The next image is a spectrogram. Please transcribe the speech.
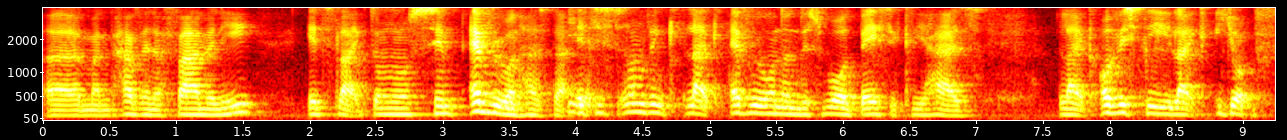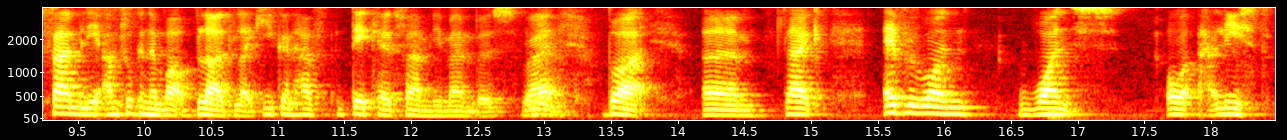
um, and having a family it's like the most sim everyone has that. It Yeah. is something like everyone on this world basically has. Like obviously like your family i'm talking about blood like you can have dickhead family members right? Yeah. but um like everyone wants or at least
